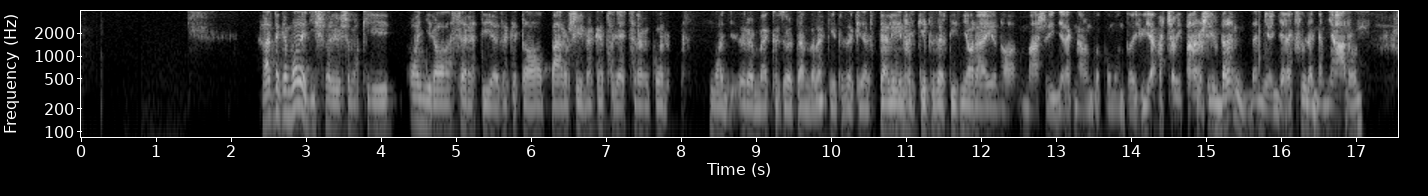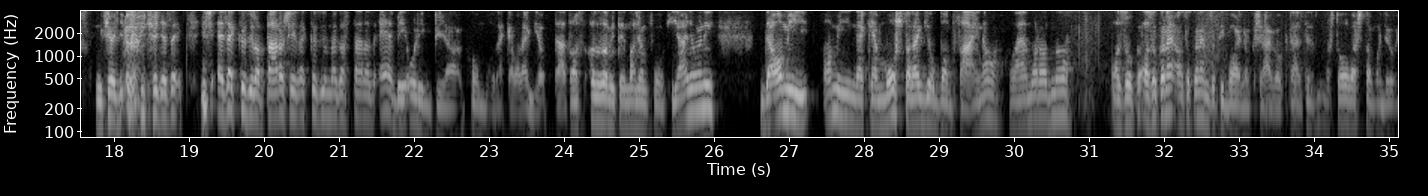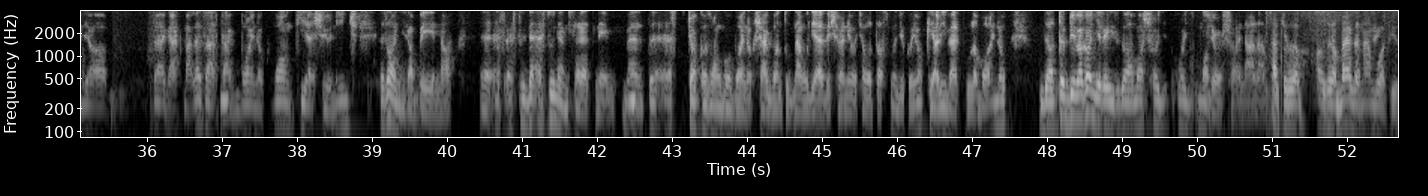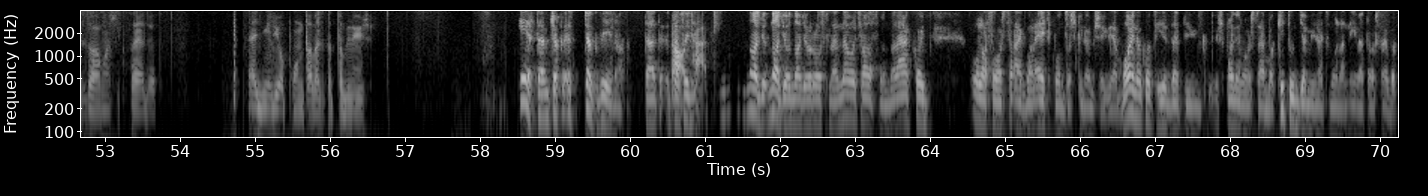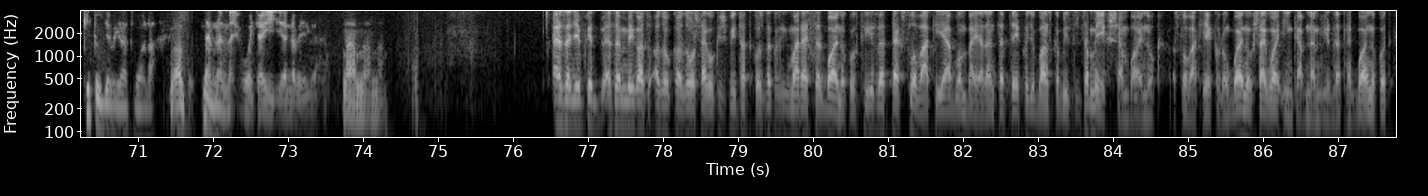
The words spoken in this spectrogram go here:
Hát nekem van egy ismerősöm, aki annyira szereti ezeket a páros éveket, hogy egyszer, amikor nagy örömmel közöltem vele 2009 telén, hogy 2010 nyarán jön a második gyerek nálunk, akkor mondta, hogy hülye, a Csabi páros évben nem, nem jön gyerek, főleg nem nyáron. Úgyhogy, úgyhogy ezek, és ezek közül a páros évek közül meg aztán az EB olimpia kombó nekem a legjobb. Tehát az, az az, amit én nagyon fogok hiányolni, de ami, ami nekem most a legjobban fájna, ha elmaradna, azok, azok, a, azok a nemzeti bajnokságok. Tehát ez, most olvastam, hogy ugye a belgák már lezárták, bajnok van, kieső nincs, ez annyira béna. Ezt, ezt, úgy, ezt úgy nem szeretném, mert ezt csak az angol bajnokságban tudnám úgy elviselni, hogyha ott azt mondjuk, hogy oké, okay, a Liverpool a bajnok, de a többi meg annyira izgalmas, hogy, hogy nagyon sajnálnám. Hát az a, azért a belga nem volt izgalmas az előtt. Egy millió ponttal vezetett a Brüzs. Értem, csak ez tök béna. Tehát, tehát hogy hát. nagyon-nagyon rossz lenne, hogyha azt mondanák, hogy Olaszországban egy pontos különbséggel bajnokot hirdetünk, Spanyolországban ki tudja, mi lett volna, Németországban ki tudja, mi lett volna. Hát, nem lenne jó, hogyha így érne véget. Nem, nem, nem. Ez egyébként, ezen még az, azok az országok is vitatkoznak, akik már egyszer bajnokot hirdettek. Szlovákiában bejelentették, hogy a Banska Bistrica mégsem bajnok. A szlovák jégkorong bajnokságban inkább nem hirdetnek bajnokot.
